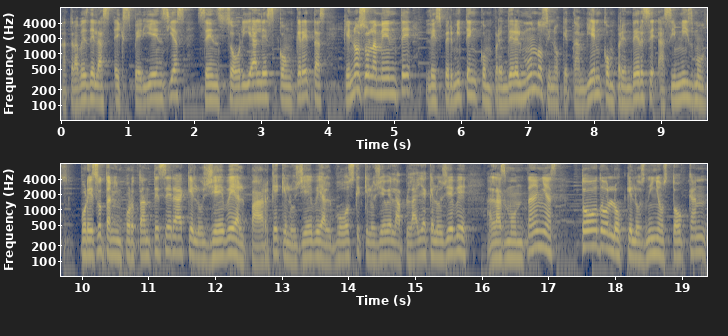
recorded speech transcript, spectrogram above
a través de las experiencias sensoriales concretas que no solamente les permiten comprender el mundo, sino que también comprenderse a sí mismos. Por eso tan importante será que los lleve al parque, que los lleve al bosque, que los lleve a la playa, que los lleve a las montañas. Todo lo que los niños tocan,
